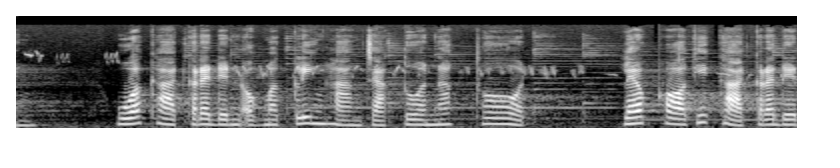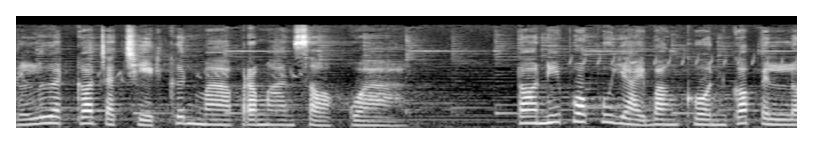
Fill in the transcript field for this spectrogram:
ง หัวขาดกระเด็นออกมากลิ้งห่างจากตัวนักโทษ แล้วคอที่ขาดกระเด็นเลือดก็จะฉีดขึ้นมาประมาณศอกกว่า ตอนนี้พวกผู้ใหญ่บางคนก็เป็นล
